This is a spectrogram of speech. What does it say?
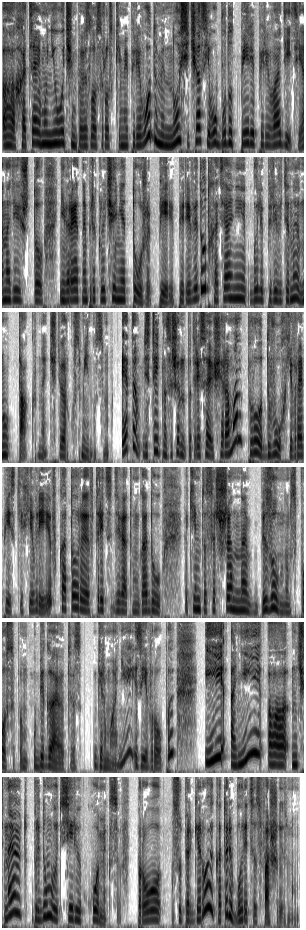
э, хотя ему не очень повезло с русскими переводами, но сейчас его будут перепереводить. Я надеюсь, что «Невероятные приключения» тоже перепереведут, хотя они были переведены, ну, так, на четверку с минусом. Это действительно совершенно потрясающий роман про двух европейских евреев, которые в 1939 году каким-то совершенно безумным способом убегают из Германии, из Европы, и они э, начинают придумывать серию комиксов про супергероя, который борется с фашизмом.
